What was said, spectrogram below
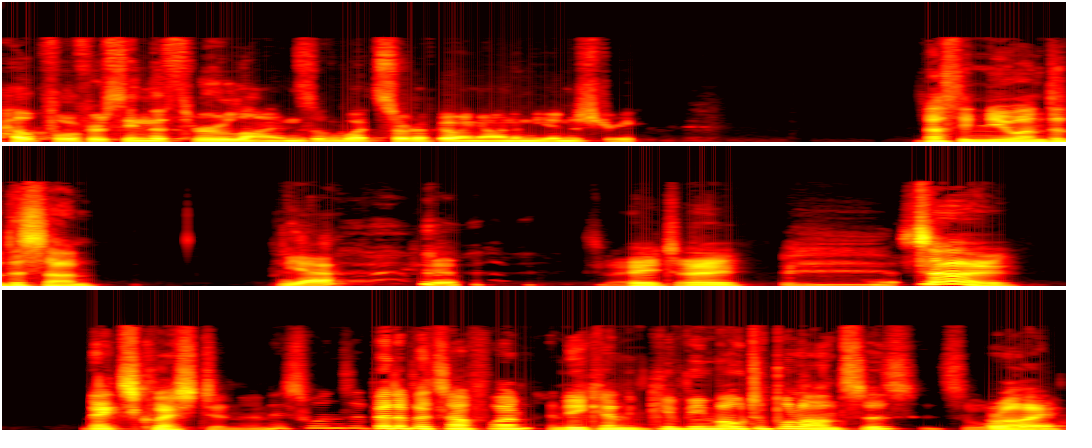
helpful for seeing the through lines of what's sort of going on in the industry. Nothing new under the sun. Yeah. yeah. very true. So, next question. And this one's a bit of a tough one, and you can give me multiple answers. It's all right. okay.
